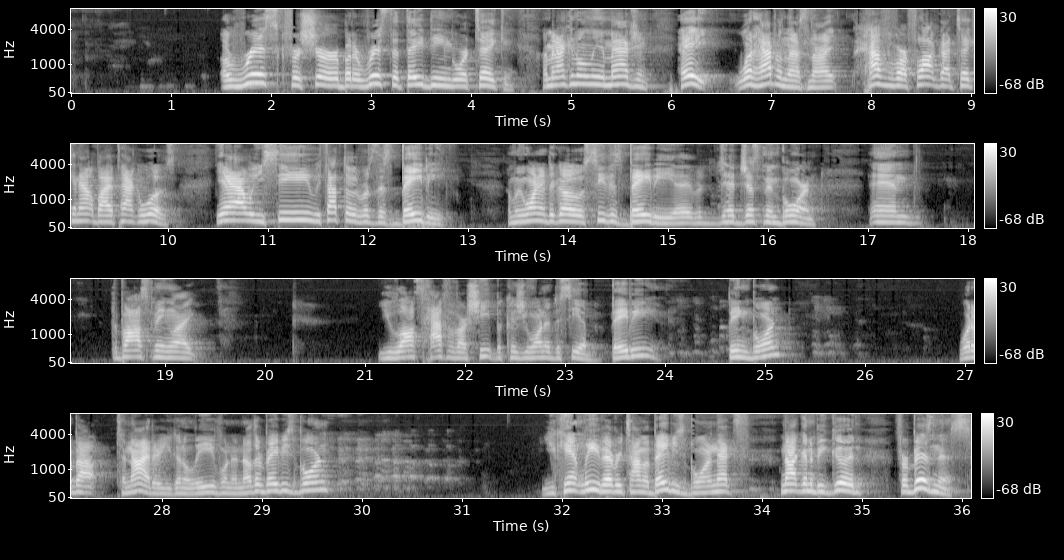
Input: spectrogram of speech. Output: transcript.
A risk for sure, but a risk that they deemed worth taking. I mean, I can only imagine hey, what happened last night? Half of our flock got taken out by a pack of wolves. Yeah, you see, we thought there was this baby and we wanted to go see this baby. It had just been born. And the boss being like, You lost half of our sheep because you wanted to see a baby being born? What about tonight? Are you going to leave when another baby's born? You can't leave every time a baby's born. That's not going to be good for business.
